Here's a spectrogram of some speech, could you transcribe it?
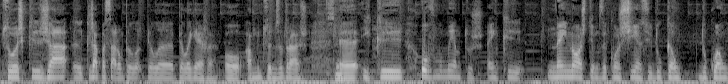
pessoas que já, uh, que já passaram pela, pela, pela guerra ou há muitos anos atrás. Uh, e que houve momentos em que nem nós temos a consciência do quão, do quão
